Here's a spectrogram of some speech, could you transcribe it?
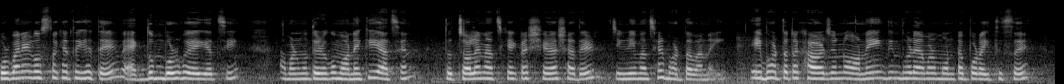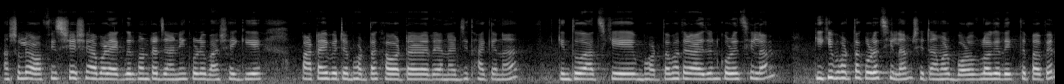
কোরবানির গোস্ত খেতে খেতে একদম বোর হয়ে গেছি। আমার মতো এরকম অনেকেই আছেন। তো চলেন আজকে একটা সেরা স্বাদের চিংড়ি মাছের ভর্তা বানাই। এই ভর্তাটা খাওয়ার জন্য অনেক দিন ধরে আমার মনটা পড়াইতেছে। আসলে অফিস শেষে আবার এক দেড় ঘণ্টা জার্নি করে বাসায় গিয়ে পাটায় বেটে ভর্তা খাওয়াটার এনার্জি থাকে না। কিন্তু আজকে ভর্তা ভাতের আয়োজন করেছিলাম। কী কী ভর্তা করেছিলাম সেটা আমার বড় ব্লগে দেখতে পাবেন।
